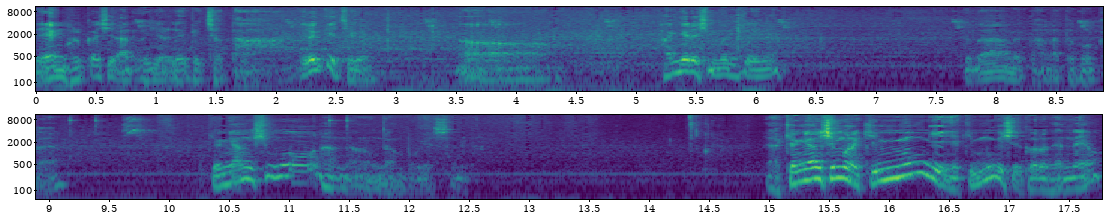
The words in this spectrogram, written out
대응할 것이라는 의지를 내비쳤다. 이렇게 지금 어, 한겨레 신문이죠. 그 다음에 또 하나 더 볼까요? 경향신문 하나 한번 보겠습니다. 야, 경향신문은 김문기, 김문기 씨를 거론했네요.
